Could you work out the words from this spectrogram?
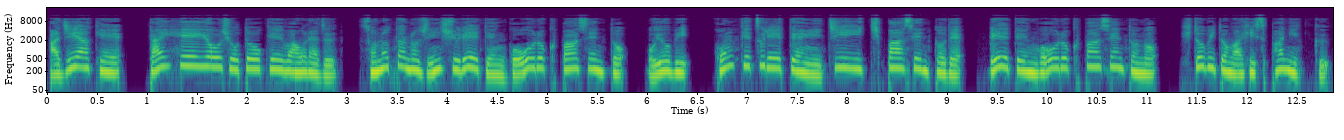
アジア系、太平洋諸島系はおらず、その他の人種0.56%、及び根血0.11%で0.56%の人々がヒスパニック、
